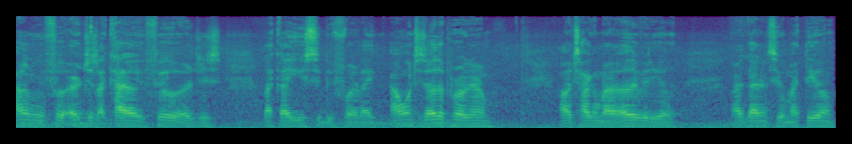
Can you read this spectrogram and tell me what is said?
I don't even feel urges like I feel urges like I used to before. Like I went to the other program. I was talking about another video. I got into with my Theo,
